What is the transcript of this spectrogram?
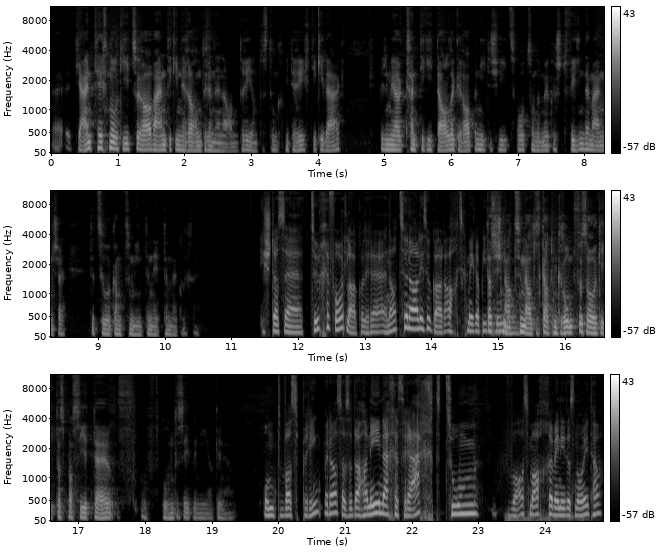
äh, die eine Technologie zur Anwendung, in einer anderen eine andere. Und das tut mir der richtige Weg weil wir ja keinen digitalen Graben in der Schweiz wollen, sondern möglichst vielen Menschen den Zugang zum Internet ermöglichen. Ist das eine Zürcher Vorlage oder eine nationale sogar, 80 Megabit? Das ist national, das geht um Grundversorgung, das passiert äh, auf, auf Bundesebene, ja, genau. Und was bringt mir das? Also da habe ich nachher das Recht, zum was machen, wenn ich das noch nicht habe?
